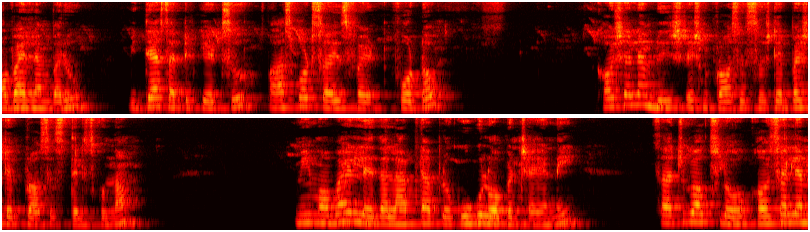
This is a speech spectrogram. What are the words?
మొబైల్ నెంబరు విద్యా certificates passport size photo Kaushalyam registration process step by step process తెలుసుకుందాం. మీ మొబైల్ లేదా ల్యాప్టాప్లో గూగుల్ ఓపెన్ చేయండి. సెర్చ్ బాక్స్లో కౌశల్యం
